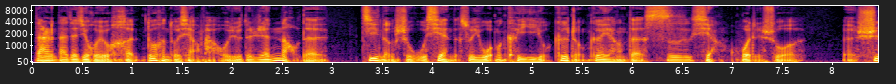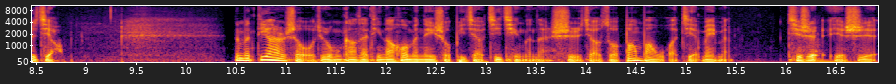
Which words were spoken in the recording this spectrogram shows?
当然，大家就会有很多很多想法。我觉得人脑的机能是无限的，所以我们可以有各种各样的思想或者说呃视角。那么第二首就是我们刚才听到后面那一首比较激情的呢，是叫做《帮帮我姐妹们》，其实也是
